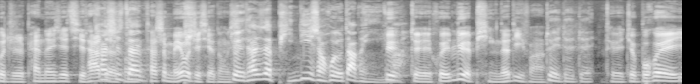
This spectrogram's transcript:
或者攀登一些其他的，它是在它是没有这些东西。对，它是在平地上会有大本营嘛，略对会略平的地方，对对对，对就不会，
